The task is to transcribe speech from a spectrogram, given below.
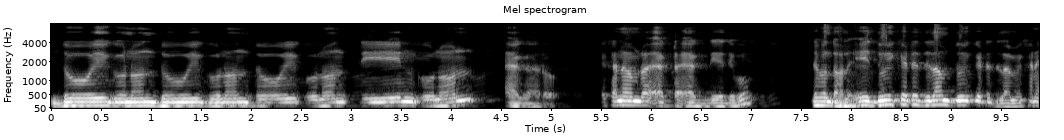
দুই গুণন দুই গুণন দুই গুণন তিন গুণন এগারো। এখানে আমরা একটা এক দিয়ে দিব। দেখুন তাহলে, এই দুই কেটে দিলাম, দুই কেটে দিলাম। এখানে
